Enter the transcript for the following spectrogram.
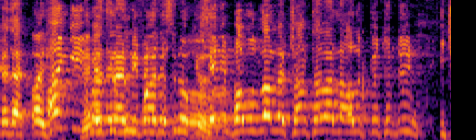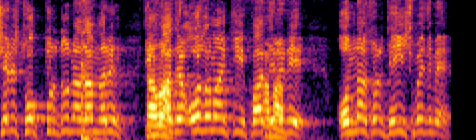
kadar? Hangi ifadeler Yıldız'ın birbirini ifadesini tutuyor? Senin bavullarla çantalarla alıp götürdüğün, içeri sokturduğun adamların Tamam. ifade o zamanki ifadeleri ondan sonra değişmedi mi?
